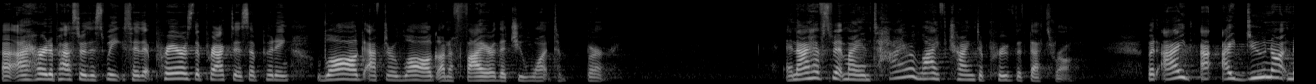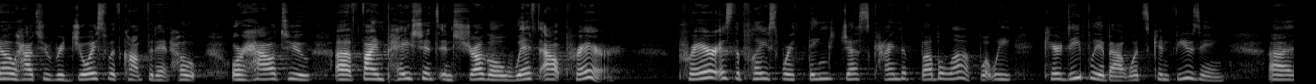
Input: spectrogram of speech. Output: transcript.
Uh, I heard a pastor this week say that prayer is the practice of putting log after log on a fire that you want to burn. And I have spent my entire life trying to prove that that's wrong. But I, I, I do not know how to rejoice with confident hope or how to uh, find patience in struggle without prayer. Prayer is the place where things just kind of bubble up, what we care deeply about, what's confusing, uh,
